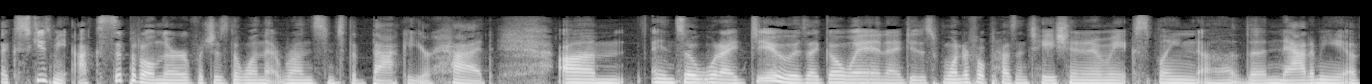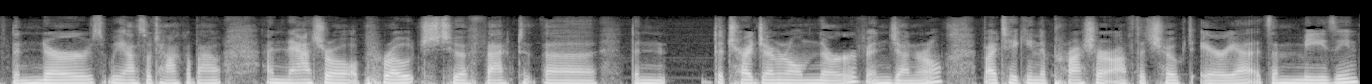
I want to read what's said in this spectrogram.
excuse me occipital nerve, which is the one that runs into the back of your head. Um, and so what I do is I go in, I do this wonderful presentation, and we explain uh, the anatomy of the nerves. We also talk about a natural approach to affect the the the trigeminal nerve in general by taking the pressure off the choked area. It's amazing.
